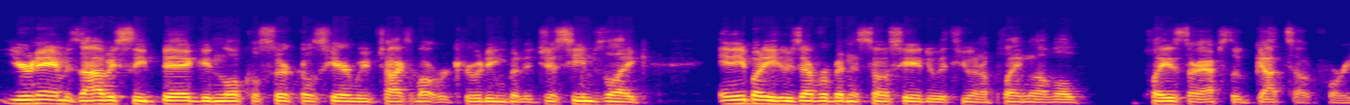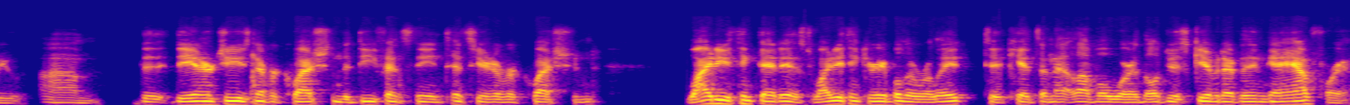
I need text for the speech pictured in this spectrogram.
your name is obviously big in local circles here. We've talked about recruiting, but it just seems like anybody who's ever been associated with you on a playing level plays their absolute guts out for you. Um, the, the energy is never questioned. The defense, the intensity are never questioned. Why do you think that is? Why do you think you're able to relate to kids on that level where they'll just give it everything they have for you?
